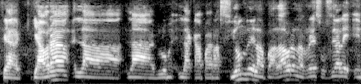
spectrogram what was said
o sea, que ahora la, la, la acaparación de la palabra en las redes sociales es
